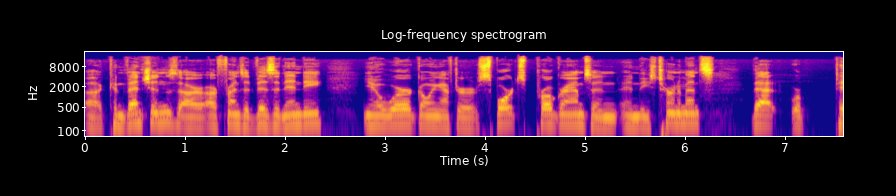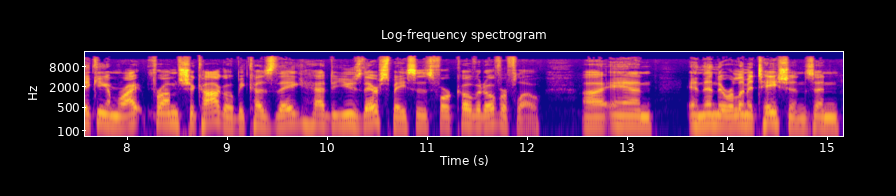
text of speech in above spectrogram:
uh, conventions, our, our friends at Visit Indy, you know, we're going after sports programs and, and these tournaments that were taking them right from Chicago because they had to use their spaces for COVID overflow. Uh, and and then there were limitations and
